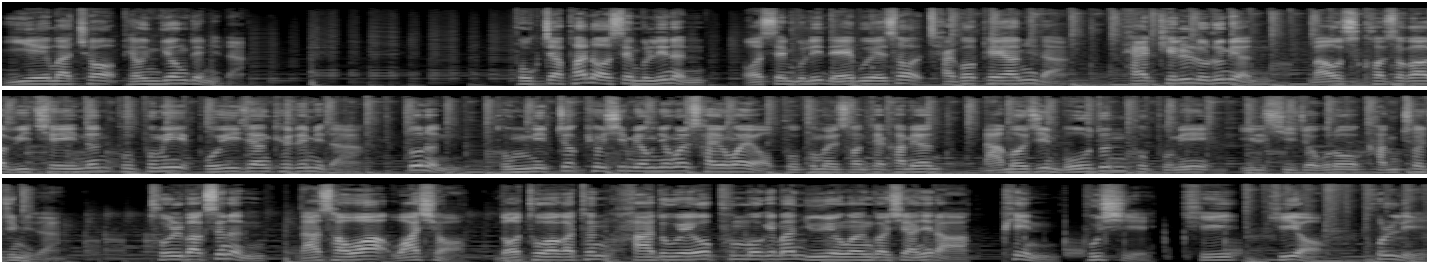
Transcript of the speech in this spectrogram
이에 맞춰 변경됩니다. 복잡한 어셈블리는 어셈블리 내부에서 작업해야 합니다. 탭키를 누르면 마우스 커서가 위치해 있는 부품이 보이지 않게 됩니다. 또는 독립적 표시 명령을 사용하여 부품을 선택하면 나머지 모든 부품이 일시적으로 감춰집니다. 툴박스는 나사와 와셔, 너트와 같은 하드웨어 품목에만 유용한 것이 아니라 핀, 부시, 키, 기어, 폴리,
